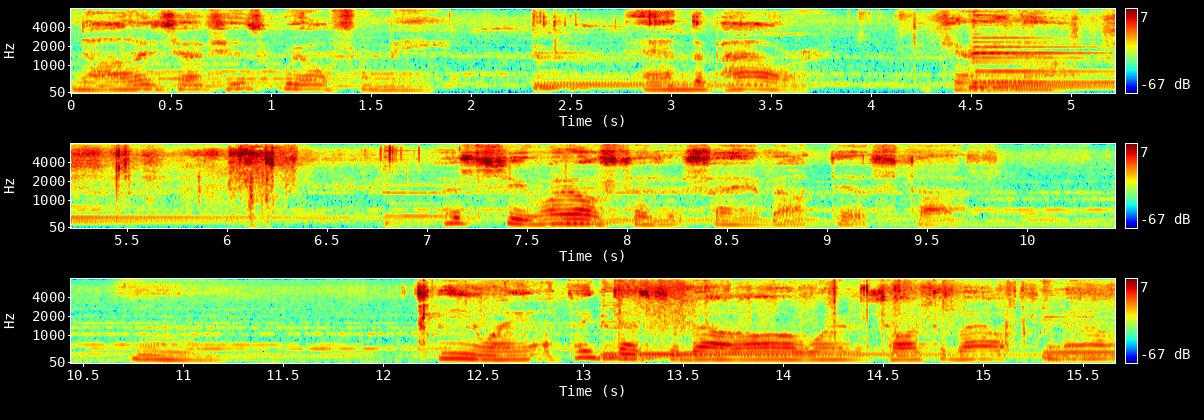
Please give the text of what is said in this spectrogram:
Knowledge of His will for me and the power to carry it out. Let's see, what else does it say about this stuff? Hmm. Anyway, I think that's about all I wanted to talk about for now.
